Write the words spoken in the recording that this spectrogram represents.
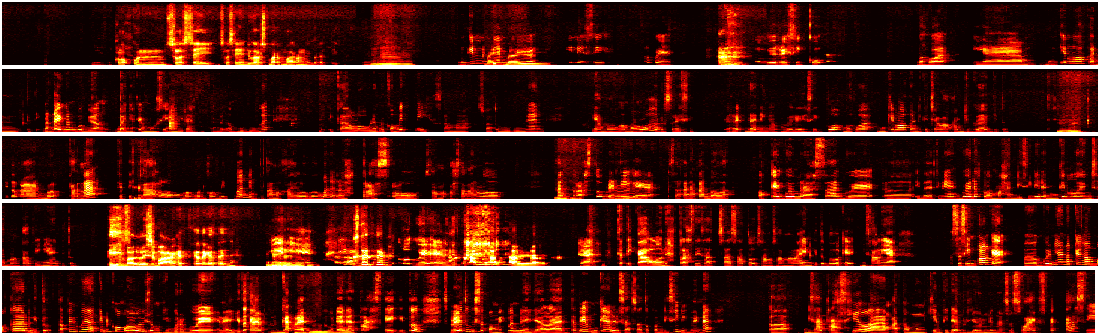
Iya kalaupun selesai, selesainya juga harus bareng-bareng ya berarti. Mm-mm. mungkin dengan kayak Baik-baik. ini sih apa ya ngambil resiko bahwa ya mungkin lo akan makanya kan gue bilang banyak emosi yang dirasakan dalam hubungan ketika lo udah berkomit nih sama suatu hubungan ya mau nggak mau lo harus resi re- berani ngambil resiko bahwa mungkin lo akan dikecewakan juga gitu Mm. gitu kan karena ketika lo membangun komitmen yang pertama kali lo bangun adalah trust lo sama pasangan lo kan Mhm. trust tuh berarti Hmm. kayak seakan-akan bahwa oke gue merasa gue eh, ibaratnya gue ada kelemahan di sini dan mungkin lo yang bisa melengkapinya gitu Ih, bagus banget kata-katanya. Iya, iya. Iya, gitu gue ya lanjut Eh, Nah, ketika lo udah trust nih satu, satu, satu sama-sama lain gitu bahwa kayak misalnya sesimpel kayak "Eh, gue nih anaknya ngambekan gitu. Tapi gue yakin kok kalau lo bisa menghibur gue. Nah gitu kan. Karena Hmm. udah ada trust kayak gitu sebenarnya itu bisa komitmen udah jalan. Tapi mungkin ada di satu-satu kondisi di mana eh, bisa trust hilang atau mungkin tidak berjalan dengan sesuai ekspektasi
